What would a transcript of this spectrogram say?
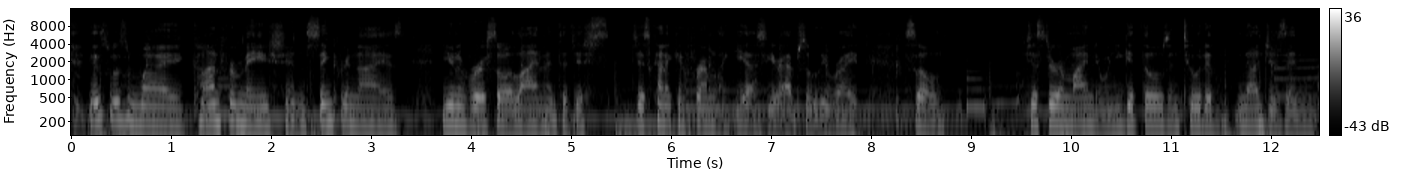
this was my confirmation synchronized universal alignment to just just kind of confirm like yes you're absolutely right so just a reminder when you get those intuitive nudges and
